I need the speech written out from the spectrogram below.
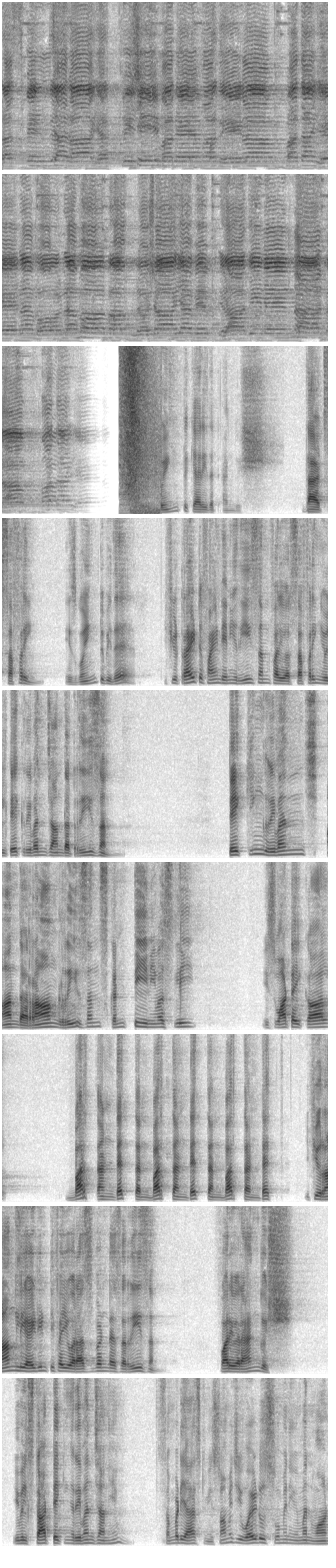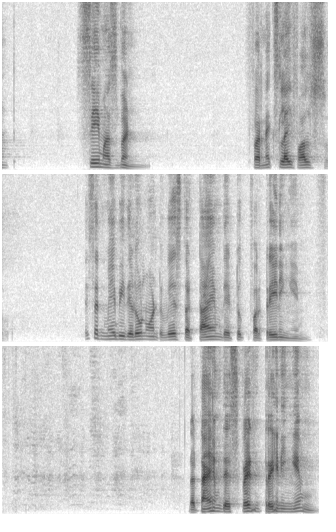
नमः सस्मिञ्जराय त्रिशीमदे मदीनां पदये Namo Namo बब्लुषाय विव्यादिने नानां पदये going to carry that anguish. That suffering is going to be there. If you try to find any reason for your suffering, you will take revenge on that reason. Taking revenge on the wrong reasons continuously is what I call birth and death and birth and death and birth and death. If you wrongly identify your husband as a reason for your anguish, you will start taking revenge on him. Somebody asked me, Swamiji, why do so many women want same husband for next life also? I said, maybe they don't want to waste the time they took for training him. The time they spent training him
